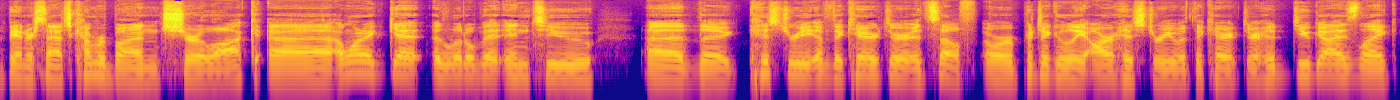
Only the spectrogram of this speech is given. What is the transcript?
Bandersnatch Cumberbund Sherlock, uh, I want to get a little bit into uh, the history of the character itself, or particularly our history with the character. Had do you guys like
